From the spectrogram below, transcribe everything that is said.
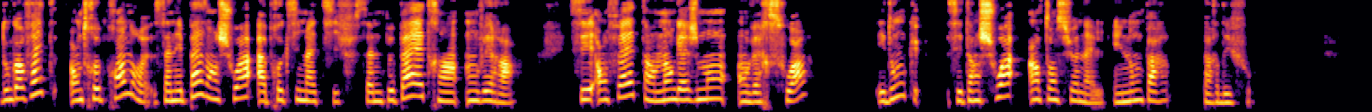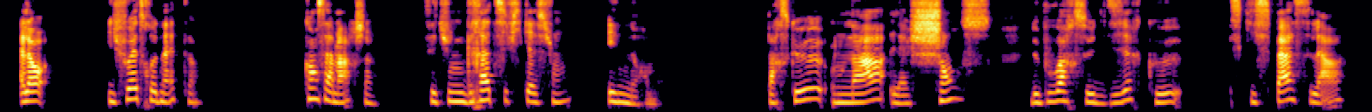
Donc en fait, entreprendre, ça n'est pas un choix approximatif, ça ne peut pas être un on verra. C'est en fait un engagement envers soi, et donc c'est un choix intentionnel et non par, par défaut. Alors, il faut être honnête, quand ça marche, c'est une gratification énorme. Parce que on a la chance de pouvoir se dire que ce qui se passe là,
